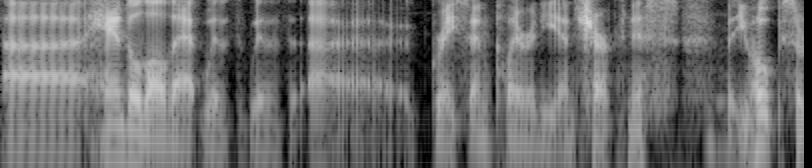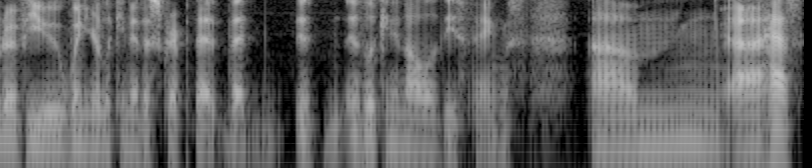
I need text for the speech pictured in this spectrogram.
uh, handled all that with with uh, grace and clarity and sharpness that you hope sort of you when you're looking at a script that that is is looking at all of these things. Um, uh, has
